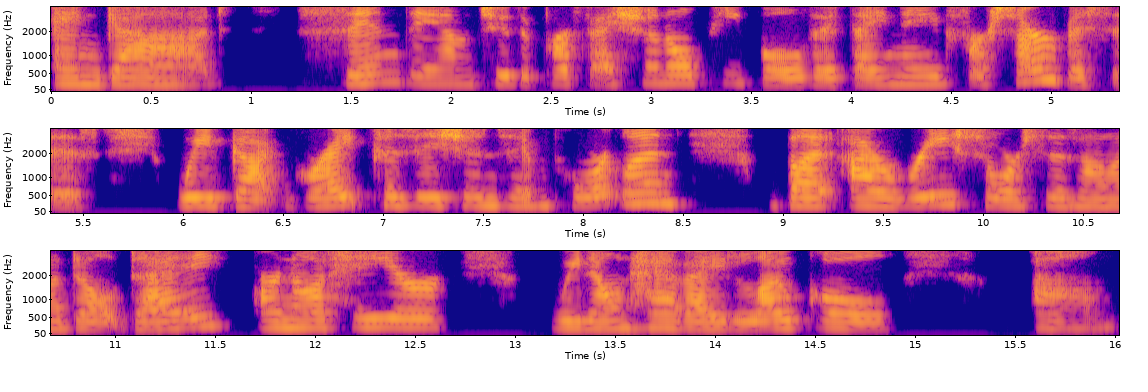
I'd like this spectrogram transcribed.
and guide send them to the professional people that they need for services. We've got great physicians in Portland, but our resources on adult day are not here. We don't have a local um,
